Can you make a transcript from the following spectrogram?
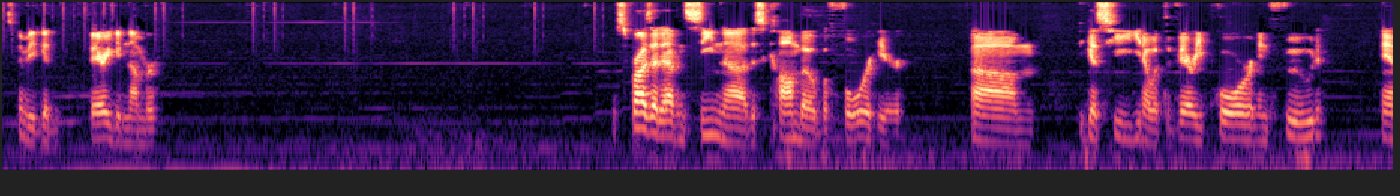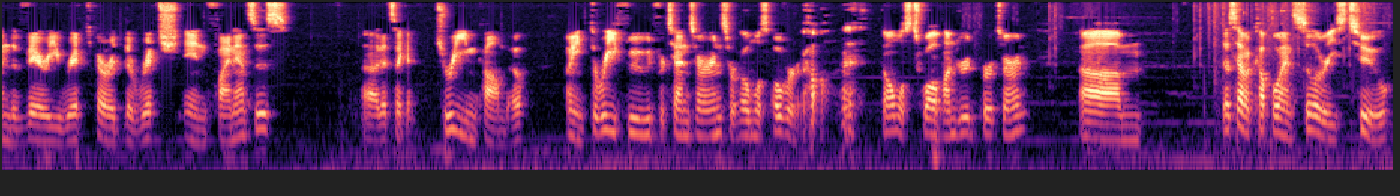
it's gonna be a good, very good number. I'm surprised I haven't seen uh, this combo before here, um, because he, you know, with the very poor in food and the very rich, or the rich in finances, uh, that's like a dream combo. I mean, three food for ten turns for almost over almost twelve hundred per turn. Um, does have a couple ancillaries too.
